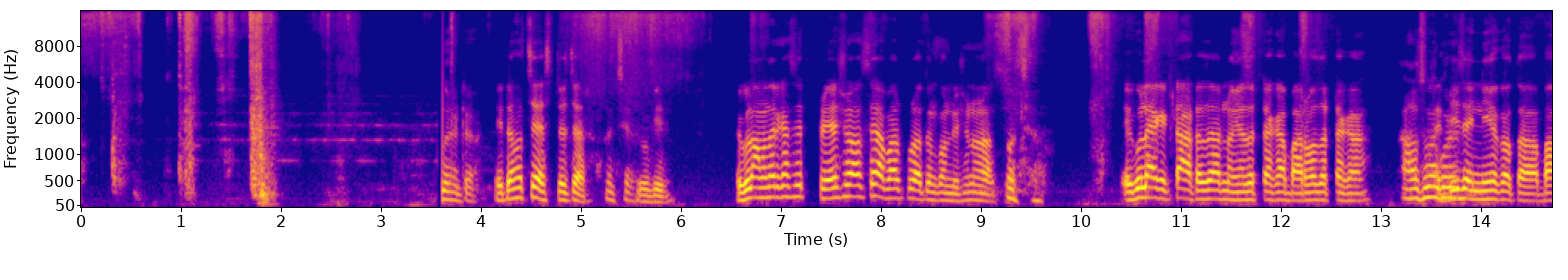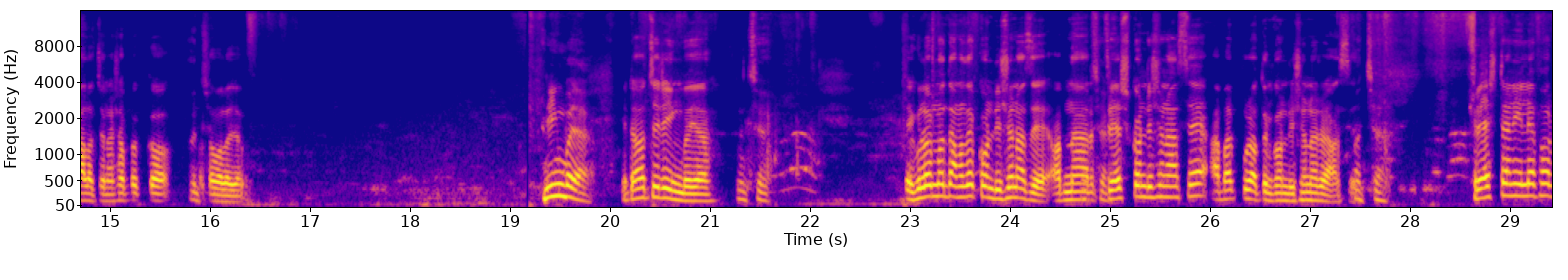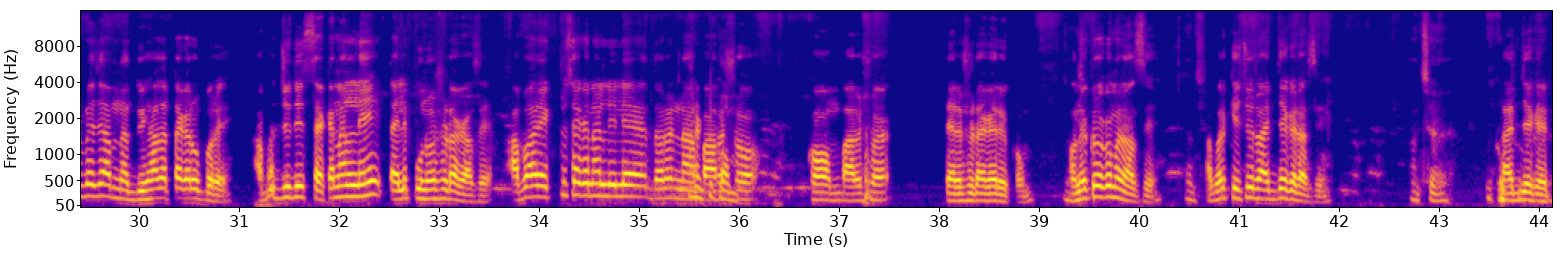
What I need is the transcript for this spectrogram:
এটা? এটা হচ্ছে স্ট্রেচার আচ্ছা। রোগীর। এগুলো আমাদের কাছে ফ্রেশও আছে আবার পুরাতন কন্ডিশনার আছে। আচ্ছা। এগুলো এক একটা আট হাজার নয় হাজার টাকা বারো হাজার টাকা। আলোচনা করে ডিজাইন নিয়ে কথা বা আলোচনা সাপেক্ষ কথা বলা যাবে। রিং বাজা এটা হচ্ছে রিং ভাইয়া। আচ্ছা। এগুলোর মধ্যে আমাদের কন্ডিশন আছে। আপনার আচ্ছা। ফ্রেশ কন্ডিশন আছে আবার পুরাতন কন্ডিশনারও আছে। আচ্ছা। ফ্রেশটা নিলে পড়বে যে আপনার দুই হাজার টাকার উপরে। আবার যদি সেকেন্ড হ্যান্ড নেই তাহলে পনেরোশো টাকা আছে। আবার একটু সেকেন্ড হ্যান্ড নিলে ধরেন না। বারোশো কম বারোশো তেরোশো টাকা এরকম অনেক রকমের আছে। আচ্ছা। আবার কিছু লাইফ জ্যাকেট আছে। আচ্ছা লাইফ জ্যাকেট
